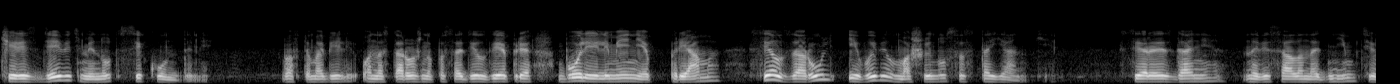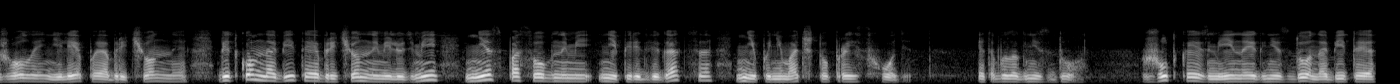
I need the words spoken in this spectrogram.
через 9 минут с секундами. В автомобиле он осторожно посадил вепря более или менее прямо, сел за руль и вывел машину со стоянки. Серое здание нависало над ним, тяжелое, нелепое, обреченное, битком набитое обреченными людьми, не способными ни передвигаться, ни понимать, что происходит. Это было гнездо, жуткое змеиное гнездо, набитое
